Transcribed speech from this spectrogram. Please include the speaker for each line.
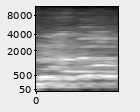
Speaker 1: Ganó.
